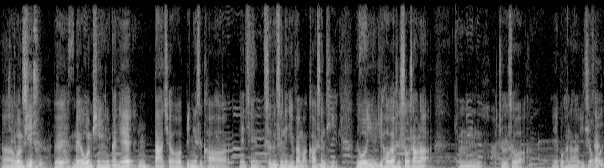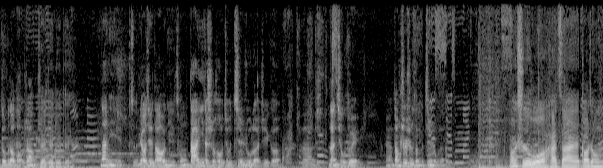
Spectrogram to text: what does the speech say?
呃文凭，对，没有文凭，感觉嗯打球毕竟是靠年轻吃的是年轻饭嘛，靠身体。如果以以后要是受伤了，嗯，就是说也不可能一直在生活。得不到保障。对对对对，那你了解到你从大一的时候就进入了这个呃篮球队，嗯、当时是怎么进入的呢？当时我还在高中，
